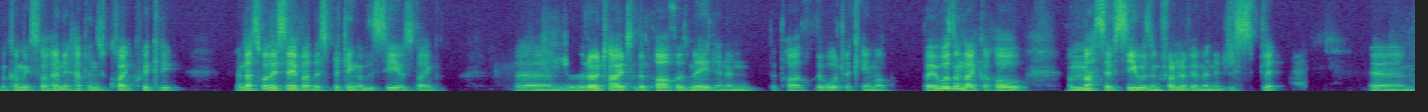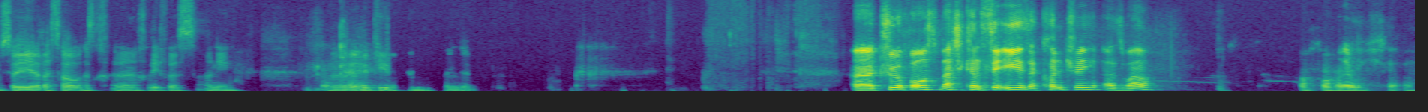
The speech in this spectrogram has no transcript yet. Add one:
becoming so high and it happens quite quickly. And that's what they say about the splitting of the sea. It's like um, it was low tide, so the path was made, and then the path, the water came up. But it wasn't like a whole, a massive sea was in front of him and it just split. Um, so yeah, that's how uh, Khalifa Sani. Uh, let me Okay. please find it. Uh, true or false? Vatican City is a country as well. Oh, come on, everyone just get this.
